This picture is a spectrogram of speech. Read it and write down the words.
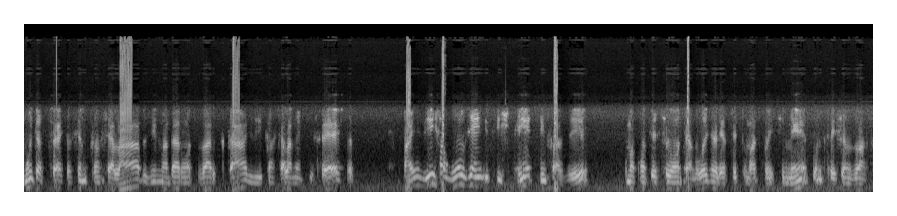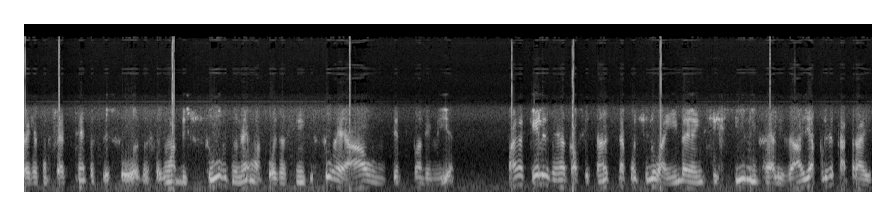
Muitas festas sendo canceladas, me mandaram vários cards de cancelamento de festas, mas existem alguns ainda insistentes em fazer, como aconteceu ontem à noite, deve ter tomado conhecimento, quando fechamos uma festa com 700 pessoas, foi um absurdo, né, uma coisa assim surreal no tempo de pandemia. Mas aqueles recalcitrantes ainda continuam ainda insistindo em realizar e a polícia está atrás.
